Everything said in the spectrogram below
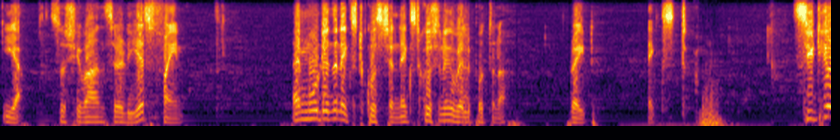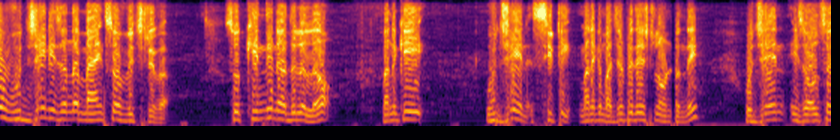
Yeah, so Shiva answered yes, fine. I move to the next question. Next question is Velipotuna. Right, next. City of Ujjain is on the banks of which river? So Kindi Naduలలో మనకి ఉజ్జయిన్ సిటీ మనకి మధ్యప్రదేశ్లో ఉంటుంది. Ujjain is also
